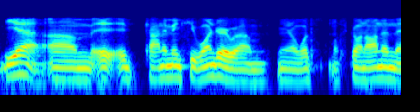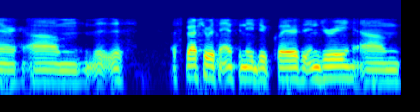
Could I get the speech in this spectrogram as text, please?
Yeah, um, it, it kind of makes you wonder, um, you know, what's what's going on in there. Um, this, especially with Anthony Duclair's injury, um,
